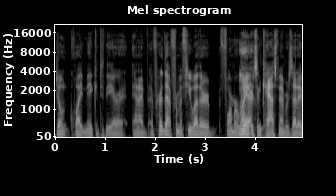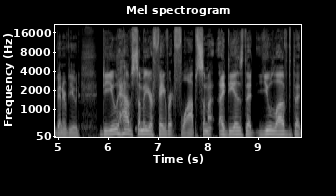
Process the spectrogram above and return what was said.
don't quite make it to the air, and I've, I've heard that from a few other former Yeah. writers and cast members that I've interviewed. Do you have some of your favorite flops, some uh, ideas that you loved that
